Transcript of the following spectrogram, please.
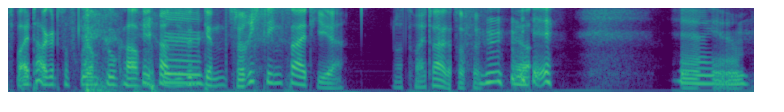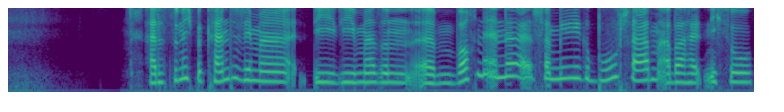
zwei Tage zu früh am Flughafen. Ja, sie sind gen- zur richtigen Zeit hier. Nur zwei Tage zu früh. Ja. ja, ja. Hattest du nicht Bekannte, die mal, die, die mal so ein ähm, Wochenende als Familie gebucht haben, aber halt nicht so,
